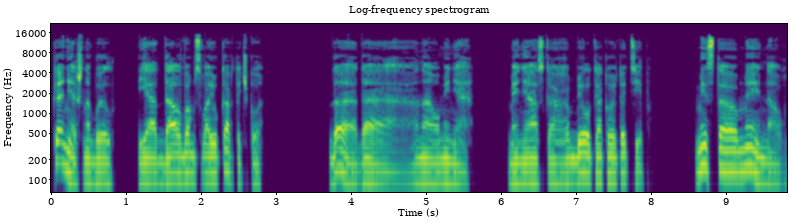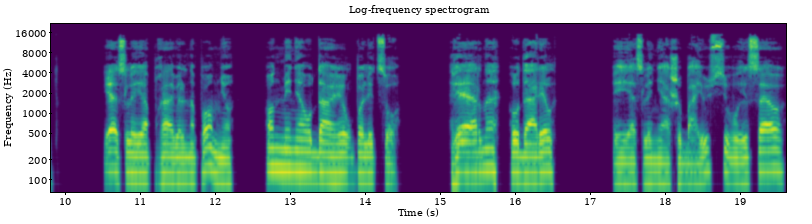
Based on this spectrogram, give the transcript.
Конечно, был. Я отдал вам свою карточку. Да, да, она у меня. Меня оскорбил какой-то тип. Мистер Мейнард. Если я правильно помню, он меня ударил по лицу. «Верно, ударил. И если не ошибаюсь, вы, сэр,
